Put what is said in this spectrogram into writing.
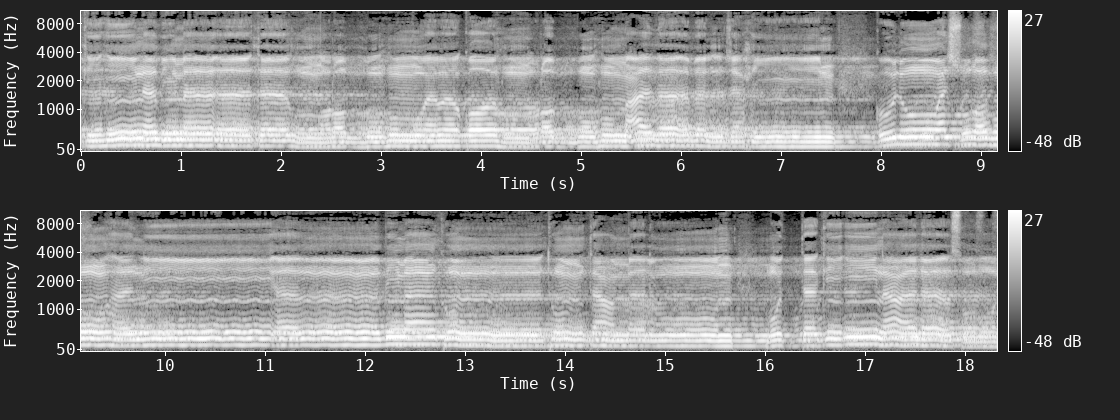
فاكهين بما آتاهم ربهم ووقاهم ربهم عذاب الجحيم كلوا واشربوا هنيئا بما كنتم تعملون متكئين على سرر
